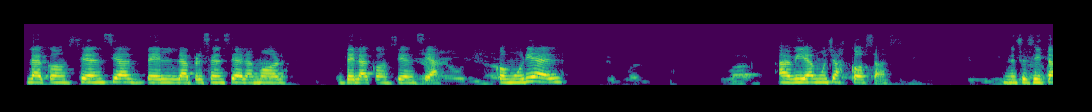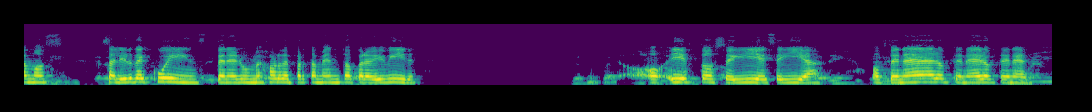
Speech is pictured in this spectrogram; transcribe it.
la conciencia de la presencia del amor, de la conciencia. Con Muriel, había muchas cosas. Necesitamos salir de Queens, tener un mejor departamento para vivir. y esto seguía y seguía. Obtener, obtener, obtener.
